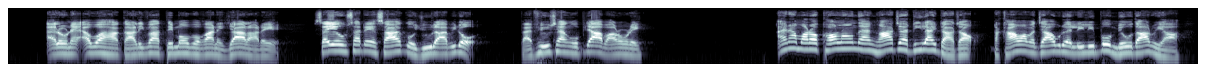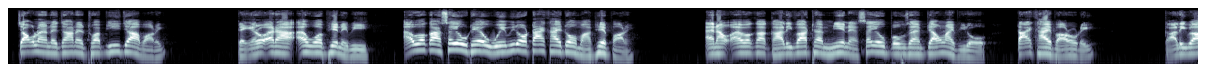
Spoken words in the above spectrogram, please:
။အဲလိုနဲ့အဝတ်ဟာဂါလီဘာတင်မောဘော်ကနေရလာတဲ့စက်ရုပ်ဆက်တဲ့စားကိုယူလာပြီးတော့ဘက်ဖျူးရှန်ကိုပြပါတော့တယ်။အဲနောက်မှာတော့ခေါင်းလောင်းတန်းငါးချက်တီးလိုက်တာကြောင့်တခါမှမကြောက်ဘူးတဲ့လီလီပို့မျိုးသားတွေဟာကြောက်လန့်နေကြတဲ့ထွက်ပြေးကြပါတယ်။တကယ်တော့အဲ့ဒါအဝတ်ဖြစ်နေပြီး အဝက်ကစက်ရုပ်ထဲကိုဝင်ပြီးတော့တိုက်ခိုက်တော့မှာဖြစ်ပါတယ်။အဲနောက်အဝက်ကဂါလီဗာထက်မြင့်တဲ့စက်ရုပ်ပုံစံပြောင်းလိုက်ပြီးတော့တိုက်ခိုက်ပါတော့တယ်။ဂါလီဗာ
